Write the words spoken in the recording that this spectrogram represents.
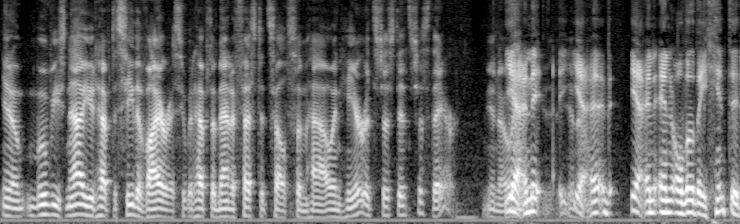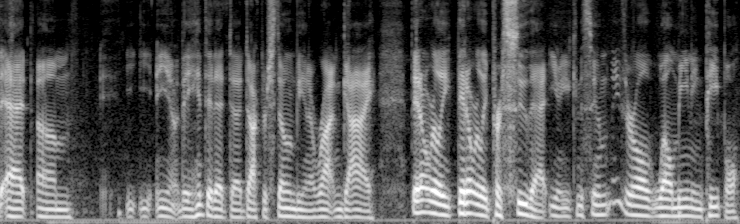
you know movies now you'd have to see the virus it would have to manifest itself somehow and here it's just it's just there you know. Yeah, and, they, yeah, and, yeah, and and although they hinted at, um, you know, they hinted at uh, Doctor Stone being a rotten guy, they don't really they don't really pursue that. You know, you can assume these are all well-meaning people.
